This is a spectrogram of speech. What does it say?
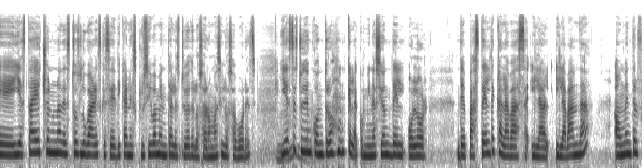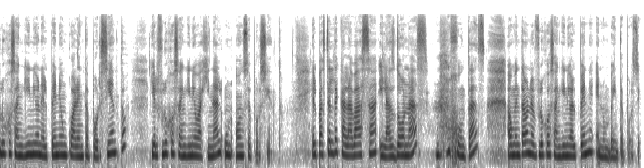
Eh, y está hecho en uno de estos lugares que se dedican exclusivamente al estudio de los aromas y los sabores. Y este estudio encontró que la combinación del olor de pastel de calabaza y, la, y lavanda aumenta el flujo sanguíneo en el pene un 40% y el flujo sanguíneo vaginal un 11%. El pastel de calabaza y las donas juntas aumentaron el flujo sanguíneo al pene en un 20%.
